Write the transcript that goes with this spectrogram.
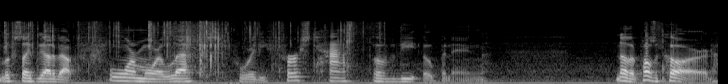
Looks like we got about four more left for the first half of the opening. Another puzzle card.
